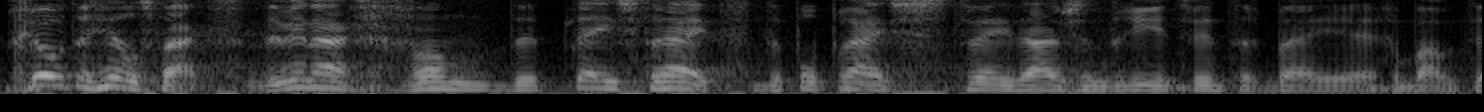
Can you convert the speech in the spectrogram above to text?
Grote Heelstart, de winnaar van de T-strijd, de popprijs 2023 bij eh, Gebouw T.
